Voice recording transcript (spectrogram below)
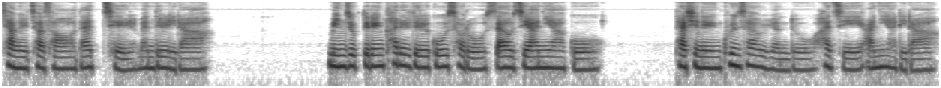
장을 쳐서 낯을 만들리라. 민족들은 칼을 들고 서로 싸우지 아니하고 다시는 군사훈련도 하지 아니하리라.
